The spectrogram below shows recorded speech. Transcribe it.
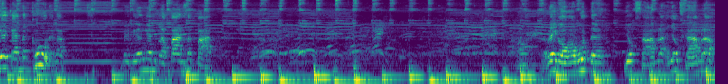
ด้วยกันทั้งคู่นะครับ ไม่เหลือเงินกลับบ้านสักบาทเอาเร่งออกอาวุธเลยยกสามแล้วยกสามแล้ว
